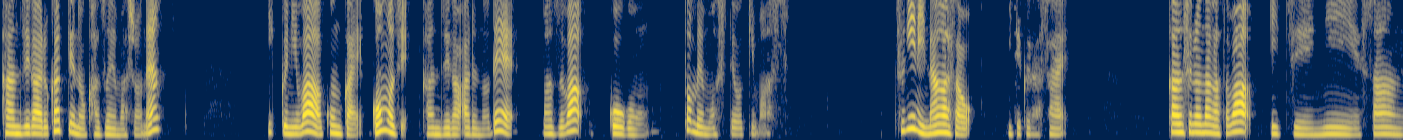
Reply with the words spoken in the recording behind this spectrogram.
漢字があるかっていうのを数えましょうね。一句には今回5文字漢字があるので、まずは5言とメモしておきます。次に長さを見てください。漢詩の長さは1、2、3、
